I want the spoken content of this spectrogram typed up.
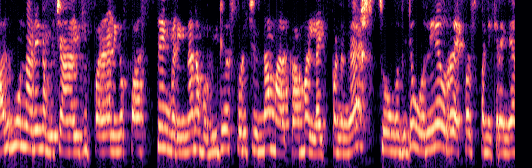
அதுக்கு முன்னாடி நம்ம சேனலுக்கு இப்போதான் நீங்கள் ஃபர்ஸ்ட் டைம் வரீங்கன்னா நம்ம வீடியோஸ் பிடிச்சிருந்தா மறக்காம லைக் பண்ணுங்க. ஸோ உங்ககிட்ட ஒரே ஒரு ரெக்வஸ்ட் பண்ணிக்கிறேங்க.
